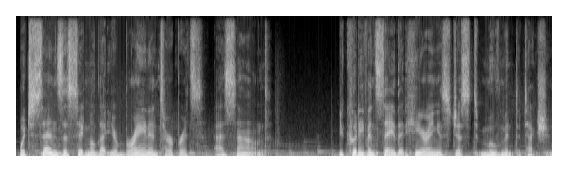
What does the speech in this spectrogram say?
which sends a signal that your brain interprets as sound. You could even say that hearing is just movement detection.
